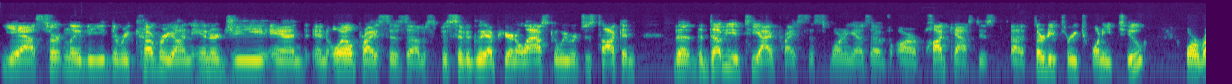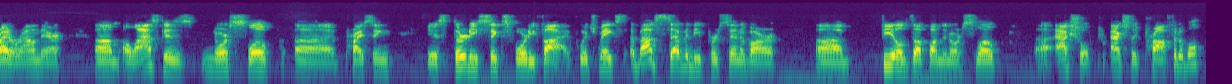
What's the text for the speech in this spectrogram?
Yeah, certainly the, the recovery on energy and, and oil prices, um, specifically up here in Alaska. We were just talking the, the WTI price this morning as of our podcast is uh, 33.22 or right around there. Um, Alaska's North Slope uh, pricing is 36.45, which makes about 70% of our uh, fields up on the North Slope uh, actual actually profitable.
